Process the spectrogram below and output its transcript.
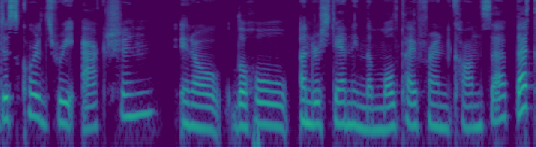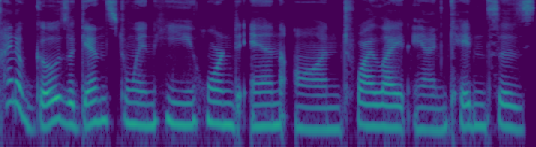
Discord's reaction, you know, the whole understanding the multi-friend concept, that kind of goes against when he horned in on Twilight and Cadance's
